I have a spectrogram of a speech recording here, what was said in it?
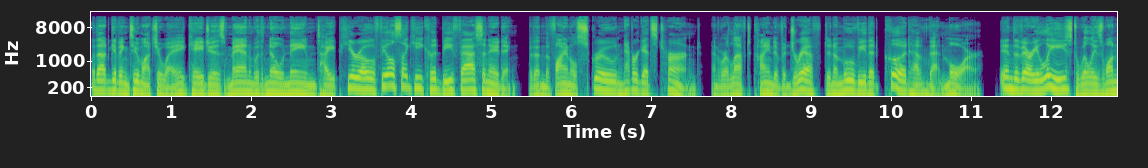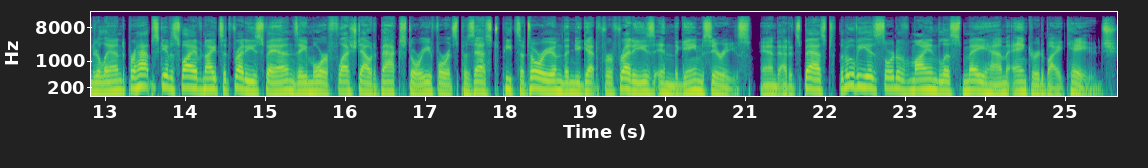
Without giving too much away, Cage's man with no name type hero feels like he could be fascinating, but then the final screw never gets turned, and we're left kind of adrift in a movie that could have been more. In the very least, Willy's Wonderland perhaps gives Five Nights at Freddy's fans a more fleshed out backstory for its possessed pizzatorium than you get for Freddy's in the game series. And at its best, the movie is sort of mindless mayhem anchored by Cage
